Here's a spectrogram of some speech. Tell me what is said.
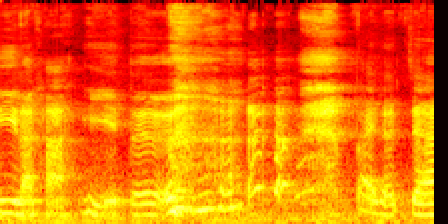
นี่แหละค่ะครีเอเตอร์ ไปแล้วจ้า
